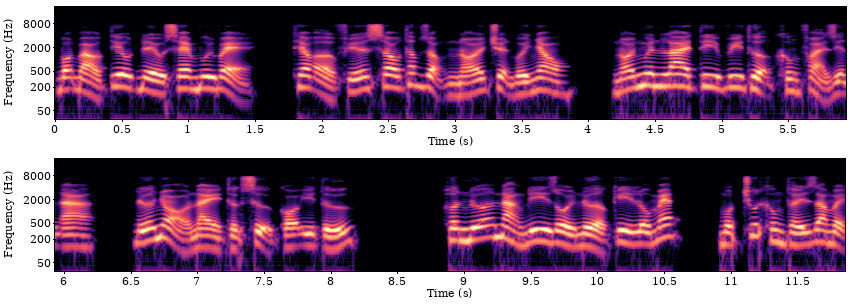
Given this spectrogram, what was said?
Bọn bảo tiêu đều xem vui vẻ, theo ở phía sau thấp giọng nói chuyện với nhau, nói nguyên lai like TV thượng không phải diễn A, đứa nhỏ này thực sự có ý tứ. Hơn nữa nàng đi rồi nửa km, một chút không thấy ra mệt.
